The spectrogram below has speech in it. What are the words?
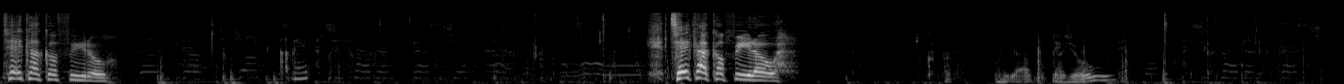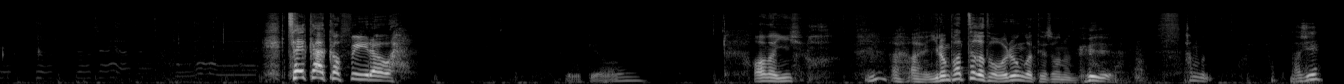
take a coffee, coffee로 Take a coffee, 좀 Take a coffee, coffee로 볼게요. 아 나 이 아, 아, 이런 파트가 더 어려운 것 같아요 저는. 그 한번. 다시?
